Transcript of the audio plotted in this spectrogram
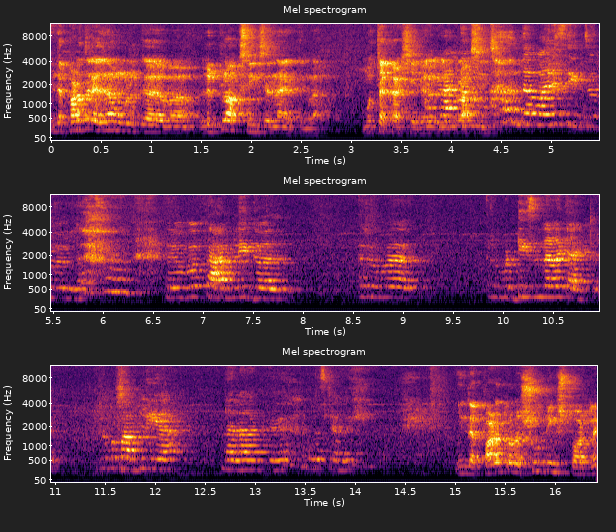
இந்த படத்தில் உங்களுக்கு லிப்லாக் சீன்ஸ் எதுனா இருக்குங்களா? முத்த காட்சிகள் அந்த- மாதிரி சீன்ஸ் ஒன்றும் இல்லை. ரொம்ப ஃபேமிலி கேர்ள் ரொம்ப ரொம்ப டீசெண்டான கேரக்டர் ரொம்ப பப்ளியா நல்லா இருக்கு. நல்ல ஸ்டோரி இந்த படத்தோட ஷூட்டிங் ஸ்பாட்ல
